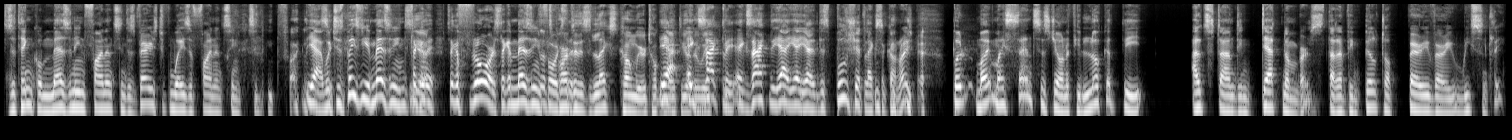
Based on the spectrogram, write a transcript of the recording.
There's a thing called mezzanine financing. There's various different ways of financing. Yeah, which is basically a mezzanine. It's like Yeah. a it's like a floor. It's like a mezzanine That's floor. part of this lexicon we were talking yeah, about the other exactly, week. exactly. Exactly. Yeah, yeah, yeah. This bullshit lexicon, right? But my, my sense is, John, if you look at the outstanding debt numbers that have been built up very, very recently,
